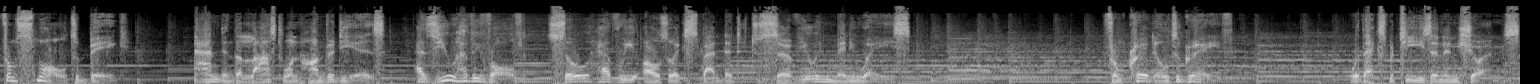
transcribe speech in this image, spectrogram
from small to big. And in the last 100 years, as you have evolved, so have we also expanded to serve you in many ways. From cradle to grave. With expertise in insurance,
